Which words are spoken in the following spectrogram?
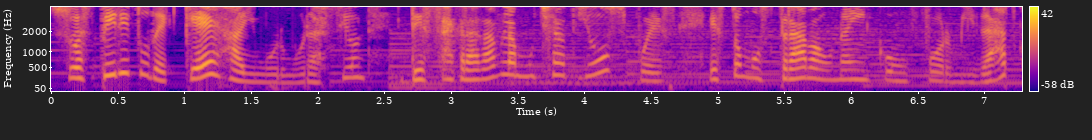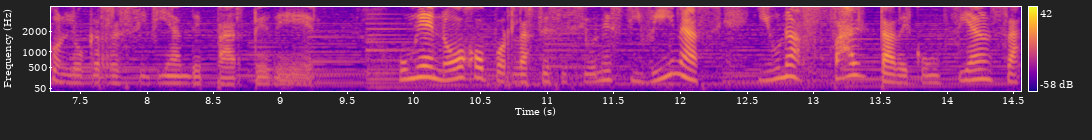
Su espíritu de queja y murmuración desagradaba mucho a Dios, pues esto mostraba una inconformidad con lo que recibían de parte de Él, un enojo por las decisiones divinas y una falta de confianza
